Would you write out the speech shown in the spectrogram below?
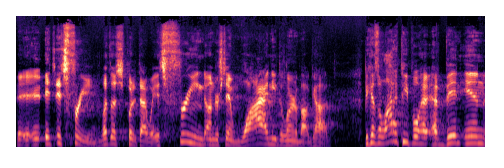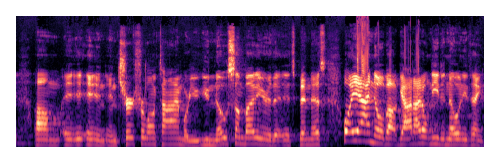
it, it's freeing. Let's just put it that way. It's freeing to understand why I need to learn about God. Because a lot of people have been in, um, in, in, church for a long time, or you, you know somebody, or that it's been this. Well, yeah, I know about God. I don't need to know anything.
